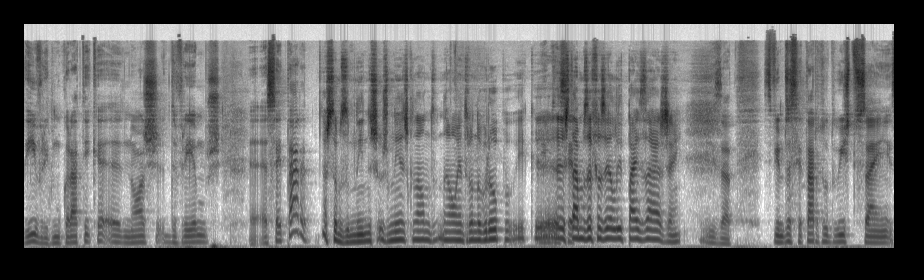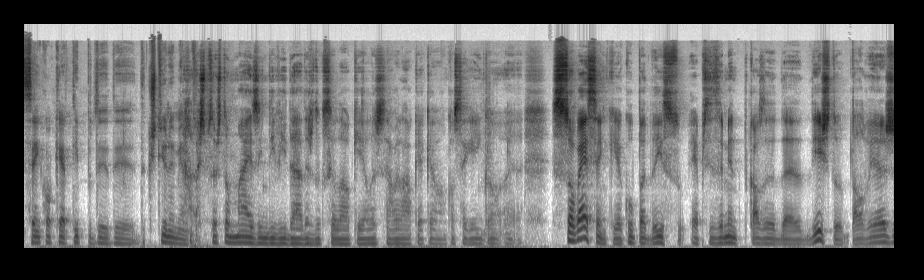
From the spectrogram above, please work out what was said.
livre e democrática, nós deveríamos aceitar. Nós somos os meninos, os meninos que não, não entram no grupo e que estamos a fazer ali de paisagem. Exato. Devíamos aceitar tudo isto sem, sem qualquer tipo de, de, de, questionamento. As pessoas estão mais endividadas do que sei lá o que elas sabem lá o que é que elas conseguem. Eh, se soubessem que a culpa disso é precisamente por causa da, disto, talvez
